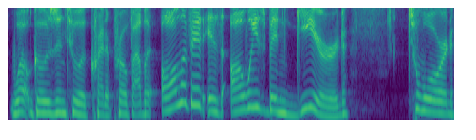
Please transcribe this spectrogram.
what goes into a credit profile, but all of it has always been geared toward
